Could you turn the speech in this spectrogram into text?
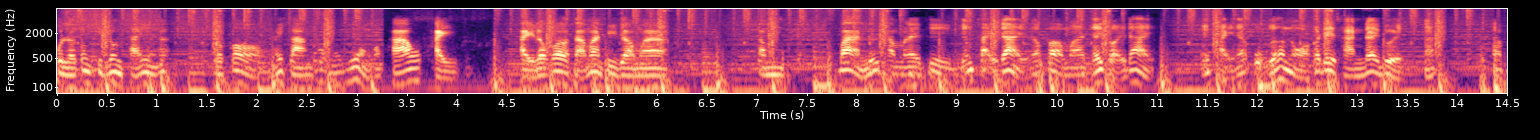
คนเราต้องกินต้องใช้นะแล้วก็ไม้กลางพวกมะม่วงมะพร้าวไผ่ไผ่เราก็สามารถที่จะมา ทำบ้านหรือทำอะไรที่เลี้ยงไก่ได้ แล้วก็มาใช้สอยได้ไม้ไผ่นะปลูกแล้วหน่อก็ได้ทานได้ด้วยนะครับ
